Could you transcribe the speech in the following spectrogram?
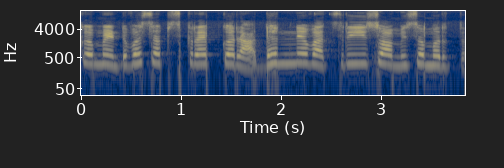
कमेंट व सबस्क्राईब करा. धन्यवाद. श्री स्वामी समर्थ.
